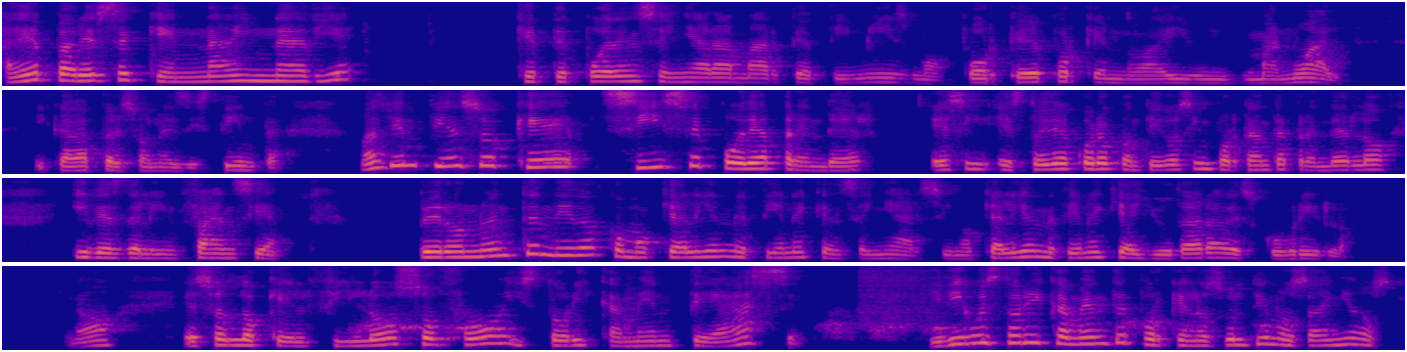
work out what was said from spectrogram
A mí me parece que no hay nadie que te pueda enseñar a amarte a ti mismo. ¿Por qué? Porque no hay un manual y cada persona es distinta. Más bien pienso que sí se puede aprender. estoy de acuerdo contigo, es importante aprenderlo y desde la infancia, pero no he entendido como que alguien me tiene que enseñar, sino que alguien me tiene que ayudar a descubrirlo, ¿no? Eso es lo que el filósofo históricamente hace. Y digo históricamente porque en los últimos años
